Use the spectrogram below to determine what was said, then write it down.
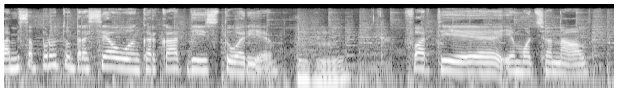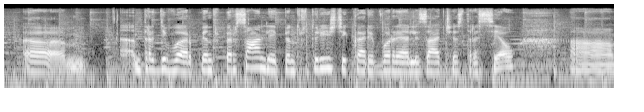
A, mi s-a părut un traseu încărcat de istorie, Uh-huh. foarte emoțional. A, într-adevăr, pentru persoanele, pentru turiștii care vor realiza acest traseu, a,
